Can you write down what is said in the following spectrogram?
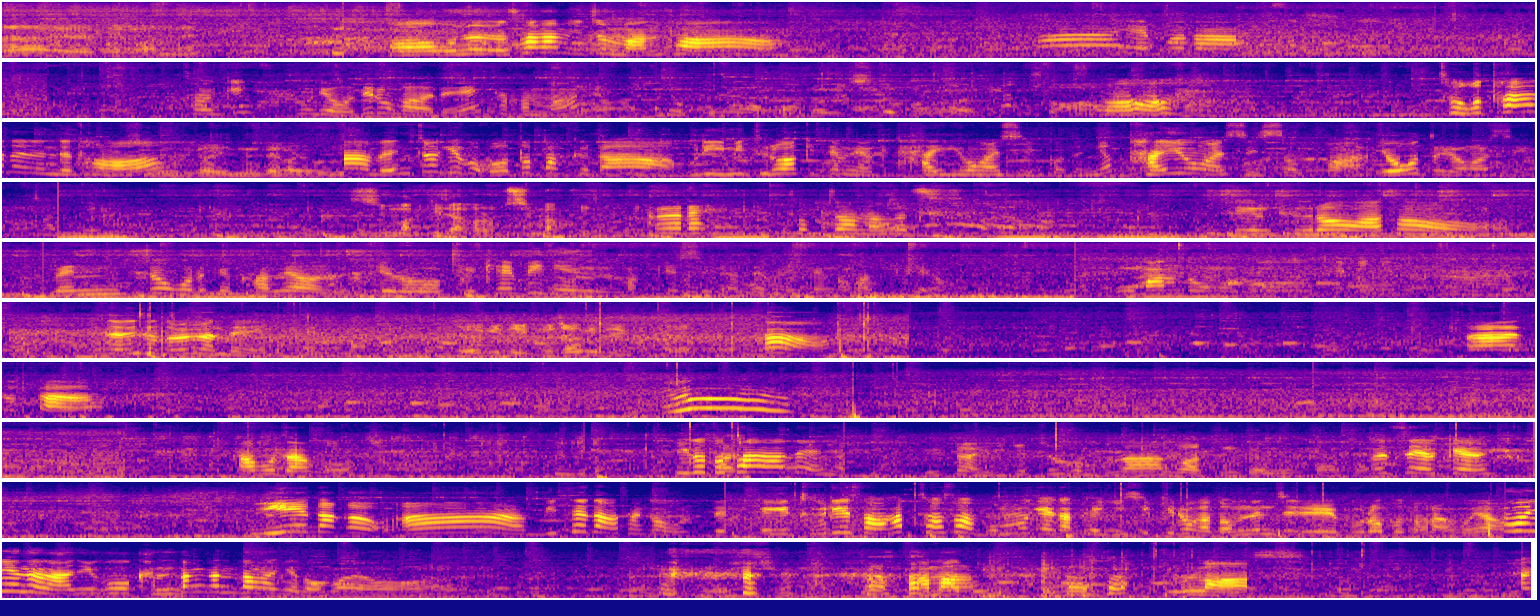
사람이 여기까지 왔네. 어, 오늘은 사람이 좀 많다. 아, 예쁘다. 저기? 우리 어디로 가야 돼? 잠깐만. 지도 보고 가자. 여기 지도 보고 가자. 와. 저거 타야 되는데 다. 지금 우리가 있는 데가 여기. 아, 왼쪽이 워터파크다. 우리 이미 들어왔기 때문에 여기 다 이용할 수 있거든요? 다 이용할 수 있어, 오빠. 요것도 이용할 수 있고. 저- 집 맡기자 그럼 집 맡기자. 그래. 덥잖아, 그치? 지금 들어와서 왼쪽으로 이렇게 가면 이렇게 캐비닛 맡길 수 있는 데가 있는 것 같아요. 오만동으로 캐비닛. 음. 이제 여기서 놀면 돼. 여기도 있고 저기도 있고 그래? 어. 아, 좋다. 우! 가보자고. 이것도 타야 돼. 일단 이게 조금 무난한 것 같으니까 이건 타자. 그렇지 이렇게 위에다가 아 밑에다가 잠깐 올 때. 여기 둘이서 합쳐서 몸무게가 120kg가 넘는지를 물어보더라고요. 충분히는 아니고 간당간당하게 넘어요. 아마도 몰라.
